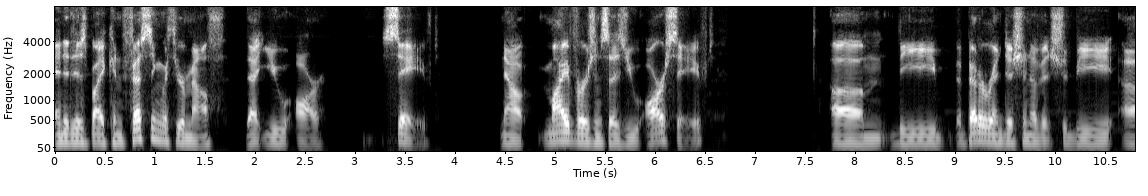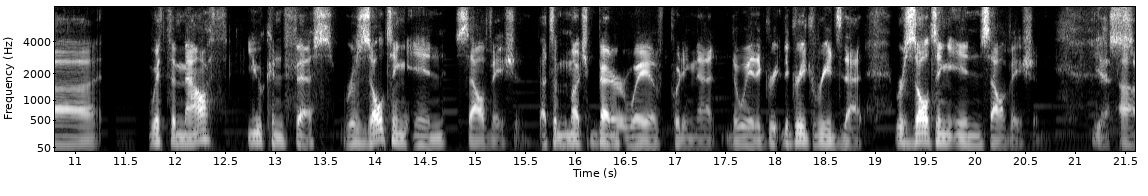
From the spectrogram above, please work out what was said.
And it is by confessing with your mouth that you are saved. Now, my version says you are saved um, the better rendition of it should be uh, with the mouth you confess, resulting in salvation. That's a much better way of putting that. The way the Greek the Greek reads that, resulting in salvation. Yes. Uh,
